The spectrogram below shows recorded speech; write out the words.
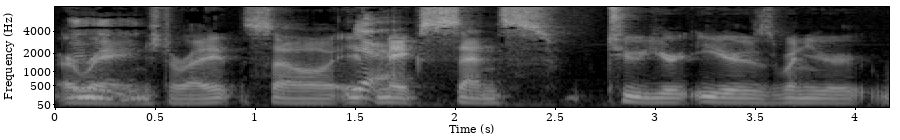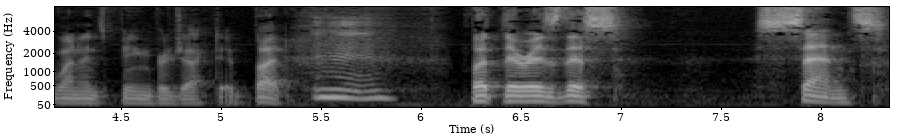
arranged, right? So it Yeah. makes sense to your ears when you're when it's being projected. But but there is this sense.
